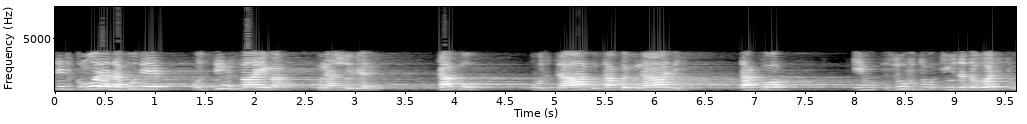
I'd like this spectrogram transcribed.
Sidq mora da bude u svim stvarima u našoj vjeri. Kako u strahu, tako i u nadi, tako i u zuhdu i u zadovoljstvu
